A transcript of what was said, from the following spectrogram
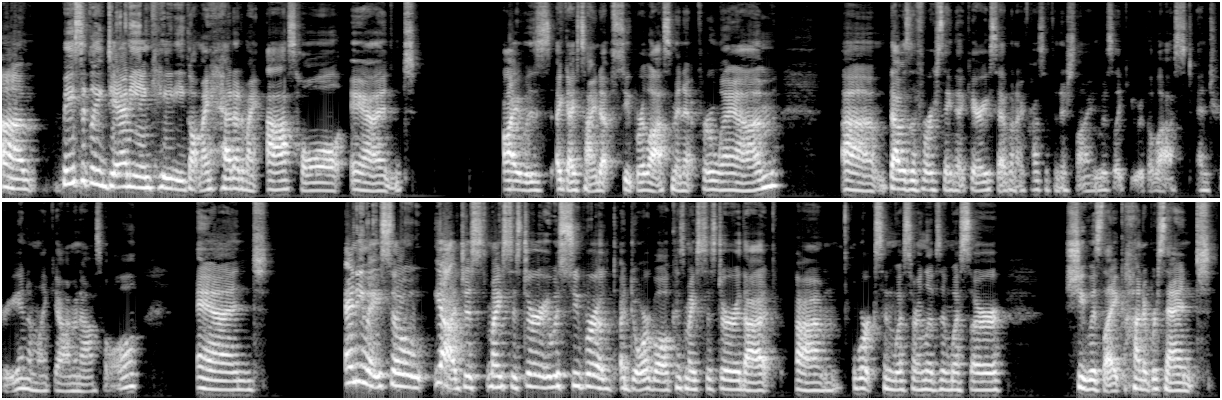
um, basically, Danny and Katie got my head out of my asshole, and I was like, I signed up super last minute for WAM um, that was the first thing that Gary said when I crossed the finish line was like, you were the last entry. And I'm like, yeah, I'm an asshole. And anyway, so yeah, just my sister, it was super adorable because my sister that um, works in Whistler and lives in Whistler, she was like 100%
